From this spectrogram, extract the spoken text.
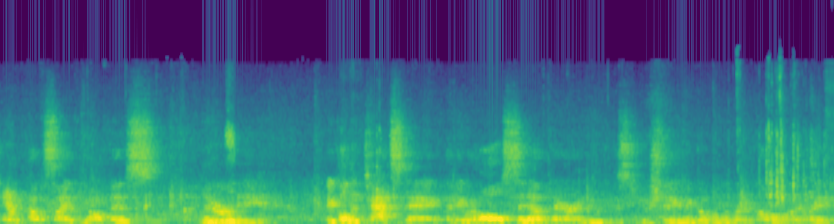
camp outside the office, literally. They called it tax day, and they would all sit out there and they would get this huge thing and go home and write a column on it, right?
